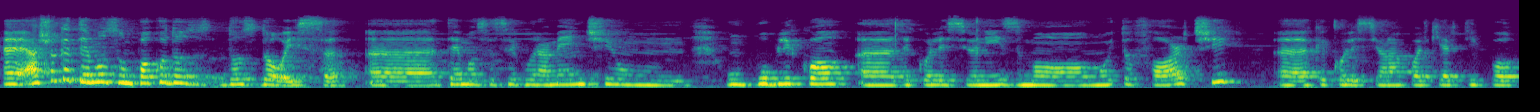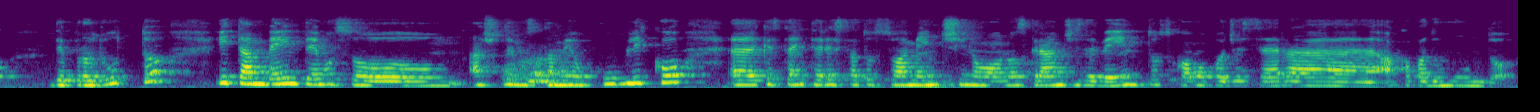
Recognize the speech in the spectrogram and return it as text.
é, acho que temos um pouco dos, dos dois. Uh, temos seguramente um, um público uh, de colecionismo muito forte, uh, que coleciona qualquer tipo de produto e também temos o acho temos também o público que está interessado somente no, nos grandes eventos como pode ser a Copa do Mundo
